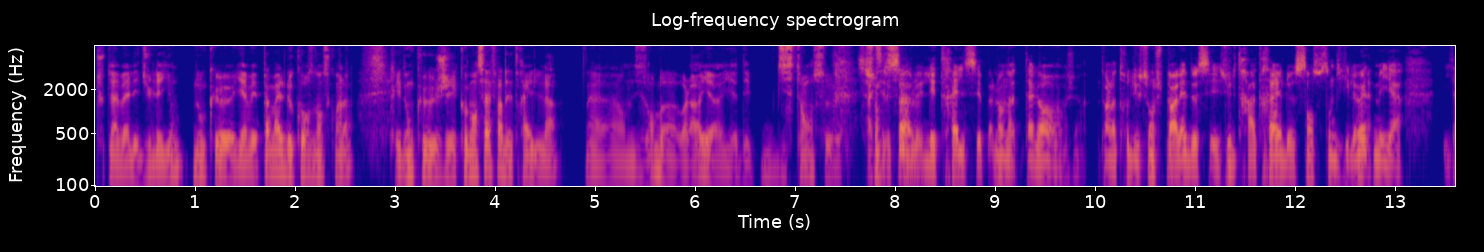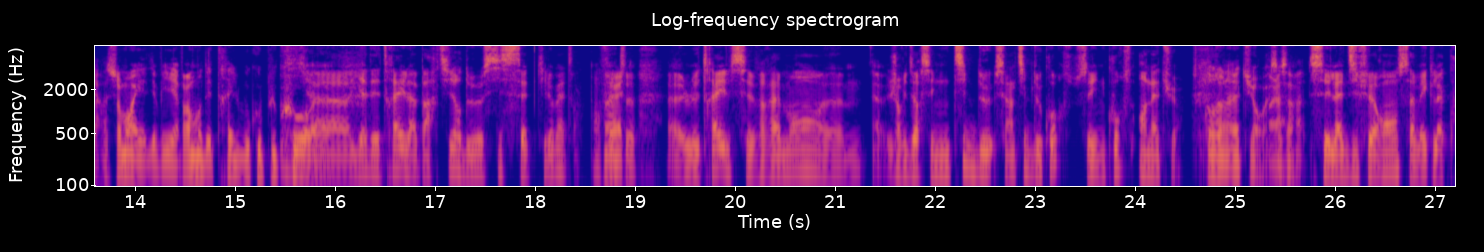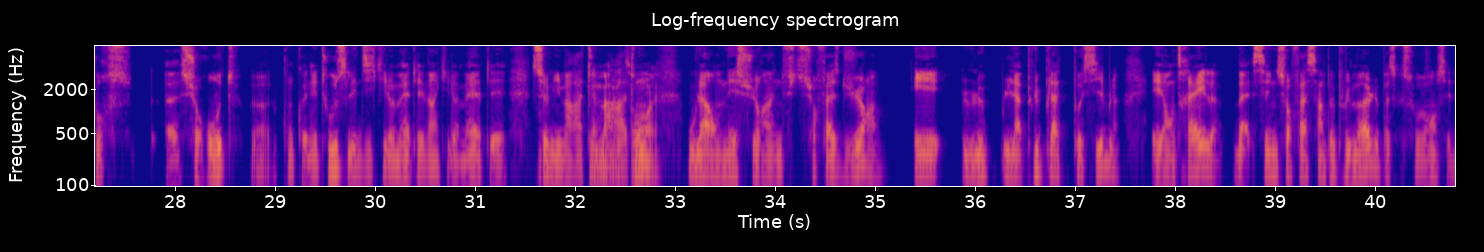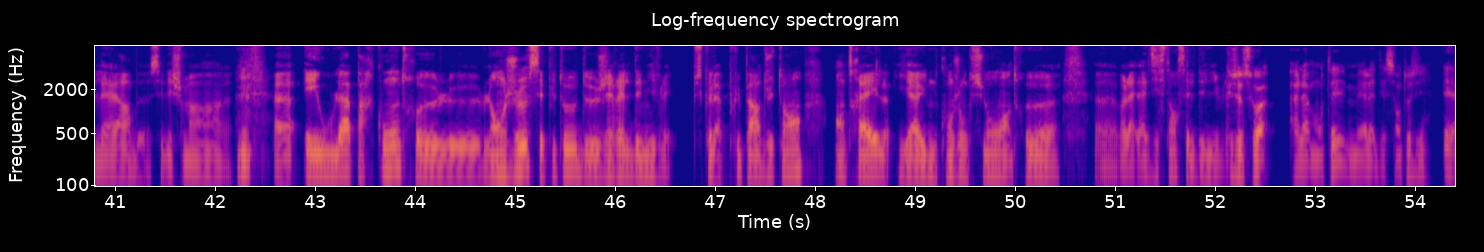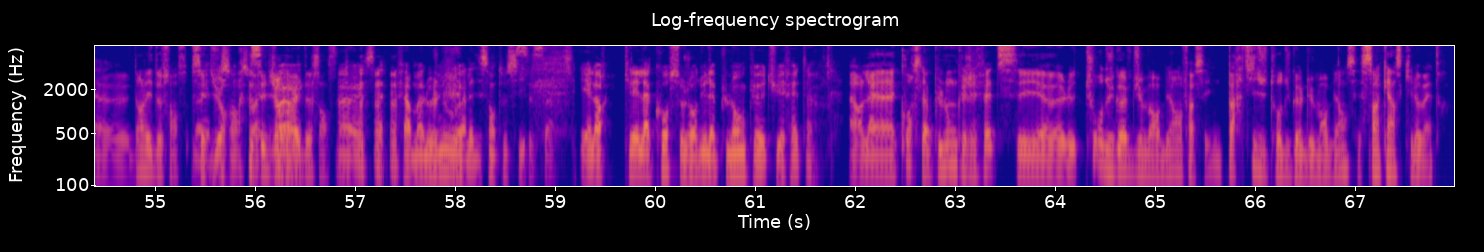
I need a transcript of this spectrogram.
toute la vallée du Layon. Donc il y avait pas mal de courses dans ce coin-là. Et donc j'ai commencé à faire des trails là euh, en me disant bah voilà il y a, y a, des distances euh, c'est ça les trails c'est là on a tout à l'heure dans l'introduction je parlais de ces ultra trails de 170 km mais il y a il y a sûrement il y a, vraiment des trails beaucoup plus courts il y a, y a des trails à partir de 6 7 km en fait ouais. euh, le trail c'est vraiment euh, j'ai envie de dire c'est une type de c'est un type de course c'est une course en nature. Course la nature ouais, voilà. c'est ça. C'est la différence avec la course euh, sur route euh, qu'on connaît tous, les 10 km, les 20 km, les semi-marathons, marathons, ouais. où là on est sur une surface dure et le, la plus plate possible. Et en trail, bah, c'est une surface un peu plus molle parce que souvent c'est de l'herbe, c'est des chemins, mmh. euh, et où là par contre le l'enjeu c'est plutôt de gérer le dénivelé puisque la plupart du temps en trail il y a une conjonction entre euh, euh, voilà la distance et le dénivelé. Que ce soit à la montée, mais à la descente aussi. Euh, dans les deux sens. C'est dur. Ouais. c'est dur ouais, dans ouais. les deux sens. ça peut faire mal aux genoux à la descente aussi. C'est ça. Et alors, quelle est la course aujourd'hui la plus longue que tu aies faite? Alors la course la plus longue que j'ai faite, c'est euh, le Tour du Golfe du Morbihan. Enfin, c'est une partie du Tour du Golfe du Morbihan. C'est 115 km.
